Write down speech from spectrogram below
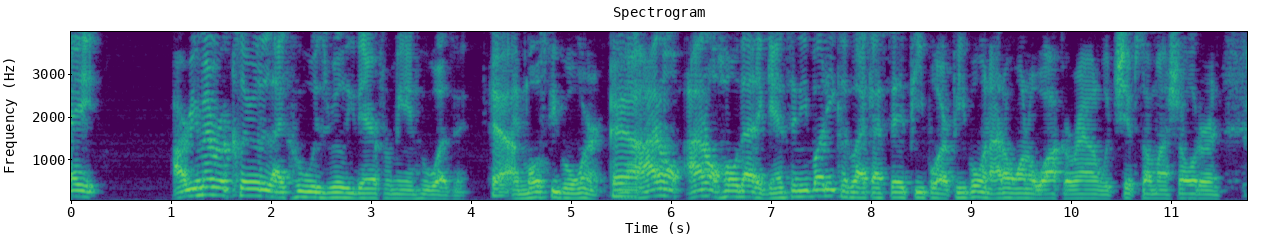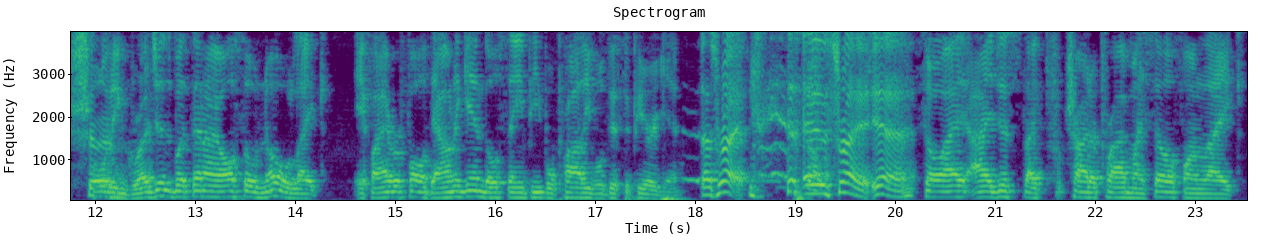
I, I remember clearly like who was really there for me and who wasn't. yeah, and most people weren't. Yeah. Now, I don't I don't hold that against anybody because, like I said, people are people, and I don't want to walk around with chips on my shoulder and sure. holding grudges. But then I also know, like, if I ever fall down again, those same people probably will disappear again. That's right. so, That's right. Yeah, so I I just like pr- try to pride myself on like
